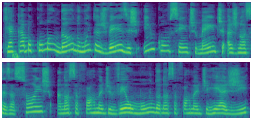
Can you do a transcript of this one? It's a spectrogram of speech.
que acaba comandando muitas vezes inconscientemente as nossas ações, a nossa forma de ver o mundo, a nossa forma de reagir.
